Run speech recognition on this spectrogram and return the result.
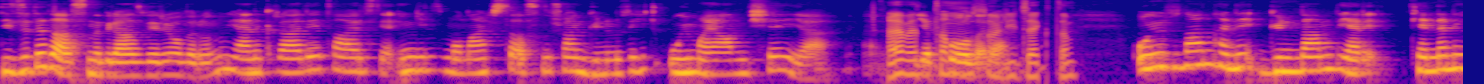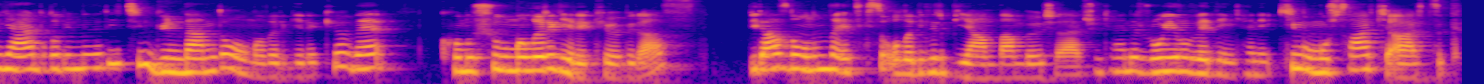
Dizide de aslında biraz veriyorlar onu. Yani kraliyet ailesi, yani İngiliz monarşisi aslında şu an günümüze hiç uymayan bir şey ya. Yani Evet tam onu olarak. söyleyecektim. O yüzden hani gündemde yani kendilerine yer bulabilmeleri için gündemde olmaları gerekiyor ve konuşulmaları gerekiyor biraz. Biraz da onun da etkisi olabilir bir yandan böyle şeyler. Çünkü hani Royal Wedding hani kim umursar ki artık?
